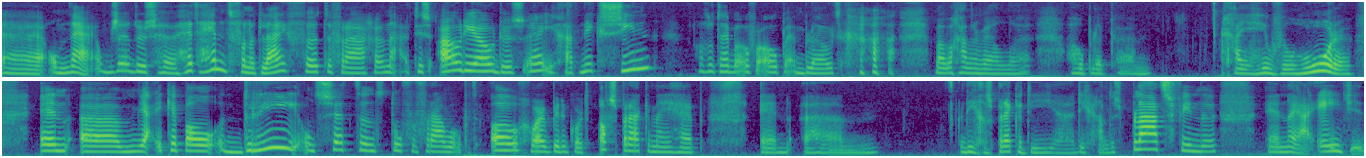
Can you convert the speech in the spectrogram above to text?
Uh, om, nou om ze dus uh, het hemd van het lijf uh, te vragen. Nou, het is audio, dus je gaat niks zien als we het hebben over open en bloot. maar we gaan er wel hopelijk um, ga je heel veel horen. En um, ja, ik heb al drie ontzettend toffe vrouwen op het oog waar ik binnenkort afspraken mee heb. En um, die gesprekken die, uh, die gaan dus plaatsvinden. En nou ja, eentje,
